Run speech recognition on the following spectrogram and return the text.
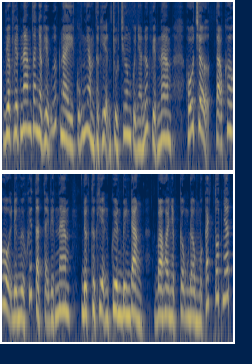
Việc Việt Nam gia nhập hiệp ước này cũng nhằm thực hiện chủ trương của nhà nước Việt Nam hỗ trợ tạo cơ hội để người khuyết tật tại Việt Nam được thực hiện quyền bình đẳng và hòa nhập cộng đồng một cách tốt nhất.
